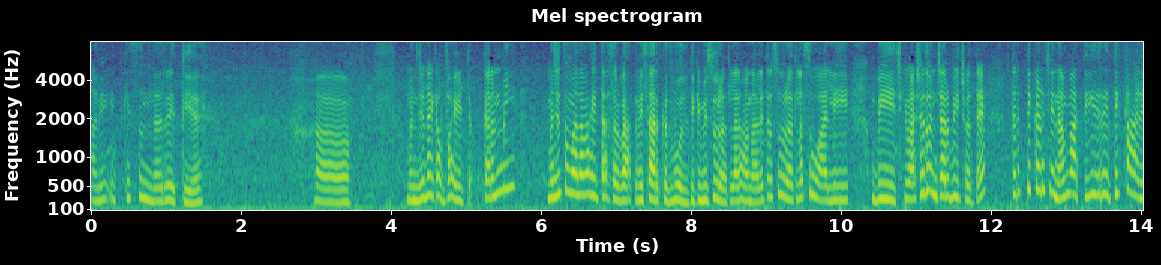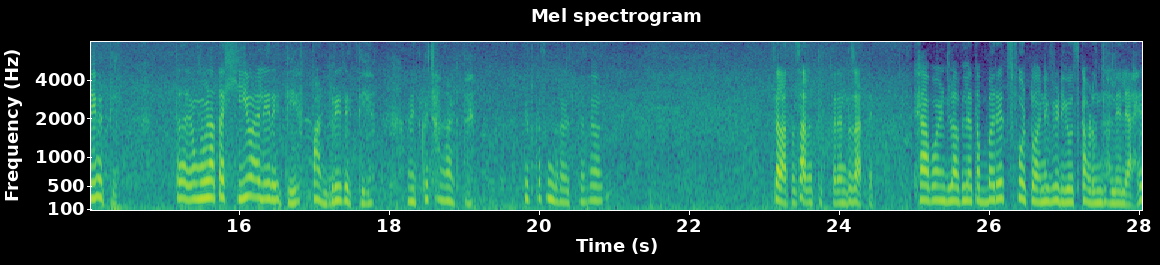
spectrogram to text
आणि इतकी सुंदर रेती आहे. म्हणजे नाही का वाईट. कारण मी म्हणजे तुम्हाला माहीत असेल बा आता मी सारखंच बोलते की मी सुरतला राहून आले तर सुरतला सुवाली बीच किंवा असे दोन चार बीच होते तर तिकडची ना माती रेती काळी होती. त्याच्यामुळे आता ही वाली रेती आहे पांढरी रेती आहे. आणि इतकं छान वाटतं आहे इतकं सुंदर वाटतं चला आता चालत तिथपर्यंत जाते. ह्या पॉईंटला आपले आता बरेच फोटो आणि व्हिडिओज काढून झालेले आहेत.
